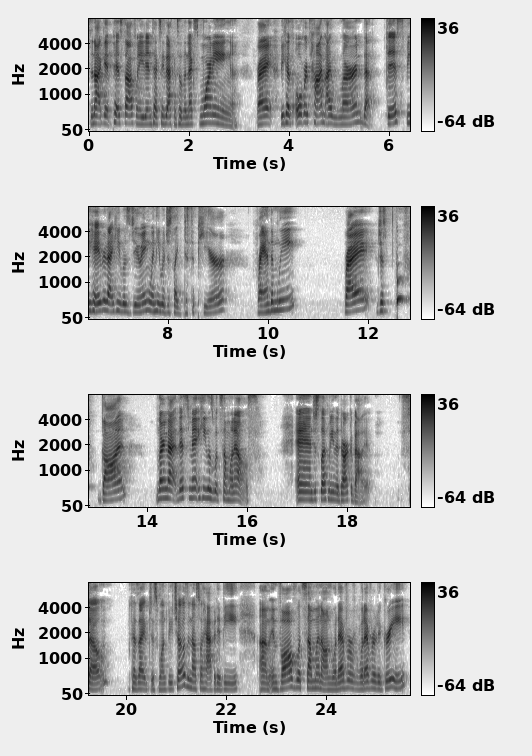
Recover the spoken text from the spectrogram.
To not get pissed off when he didn't text me back until the next morning. Right? Because over time, I learned that this behavior that he was doing when he would just like disappear randomly, right? Just poof, gone. Learned that this meant he was with someone else and just left me in the dark about it. So because I just want to be chosen. Also happy to be um, involved with someone on whatever whatever degree.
